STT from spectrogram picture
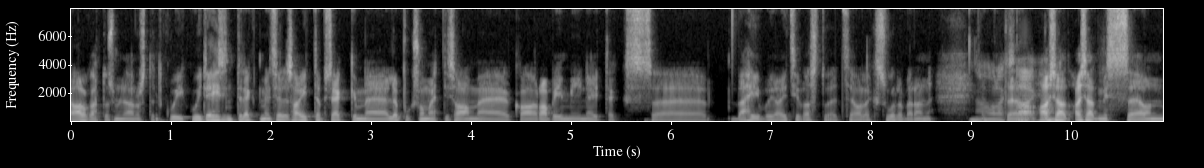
algatus minu arust, et kui, kui tehisintellekt meid selles aitab, siis äkki me lõpuks ometi saame ka ravimi näiteks äh, vähi või aidsi vastu, et see oleks suurepärane no,. et äh, aeg, asjad, asjad, mis on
